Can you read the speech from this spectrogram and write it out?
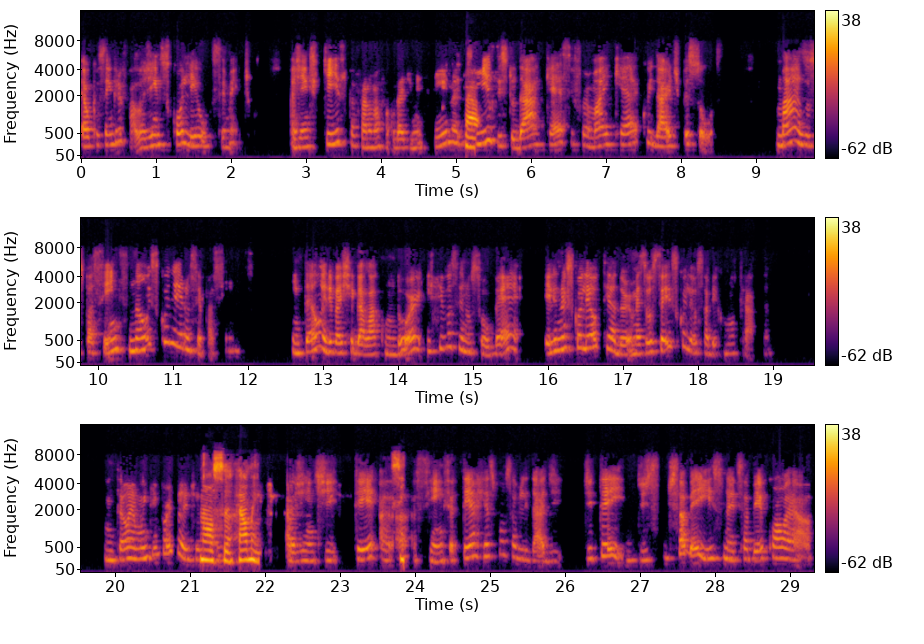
é o que eu sempre falo, a gente escolheu ser médico. A gente quis passar numa faculdade de medicina, Tá. quis estudar, quer se formar e quer cuidar de pessoas. Mas os pacientes não escolheram ser pacientes. Então, ele vai chegar lá com dor, e se você não souber, ele não escolheu ter a dor, mas você escolheu saber como trata. Então, é muito importante, assim, Nossa, realmente. a gente ter a, a- ciência, ter a responsabilidade de ter, de, de saber isso, né? De saber qual é a-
